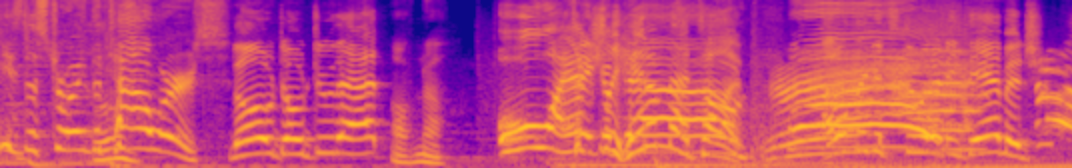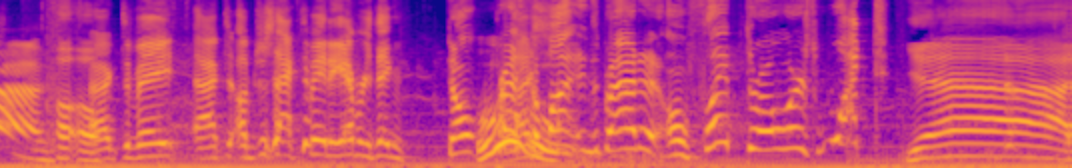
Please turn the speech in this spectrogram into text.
he's destroying the towers. No, don't do that. Oh, no. Oh, I Take actually him hit him that time. down. I don't think it's doing any damage. Ah. Uh-oh. Activate. Act. I'm just activating everything. Don't Ooh. press the Nice. buttons, Brandon. Oh, flamethrowers. What? Yeah.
